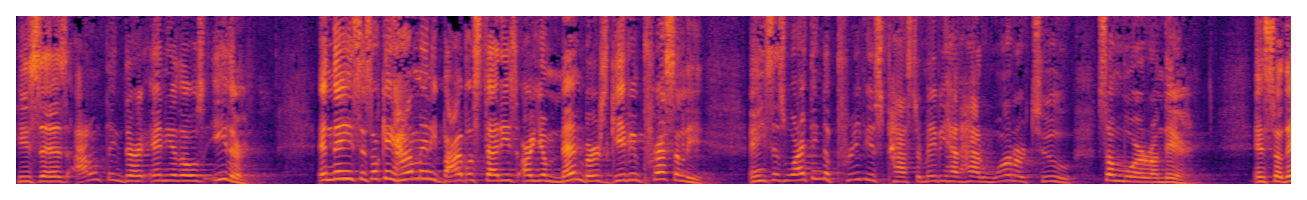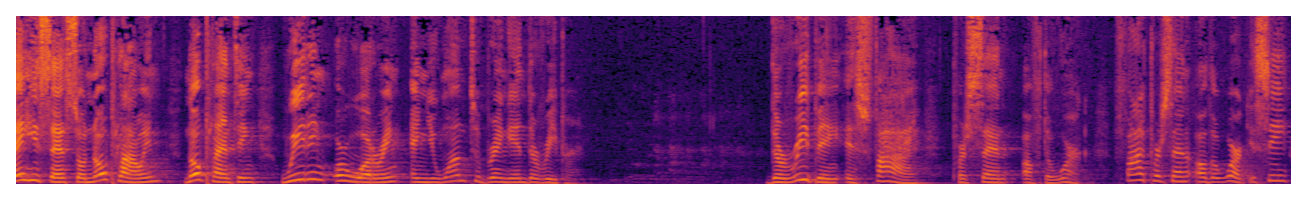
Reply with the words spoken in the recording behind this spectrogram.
He says, I don't think there are any of those either. And then he says, okay, how many Bible studies are your members giving presently? And he says, well, I think the previous pastor maybe have had one or two, somewhere around there. And so then he says, so no plowing, no planting, weeding or watering, and you want to bring in the reaper. The reaping is 5% of the work. 5% of the work. You see,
